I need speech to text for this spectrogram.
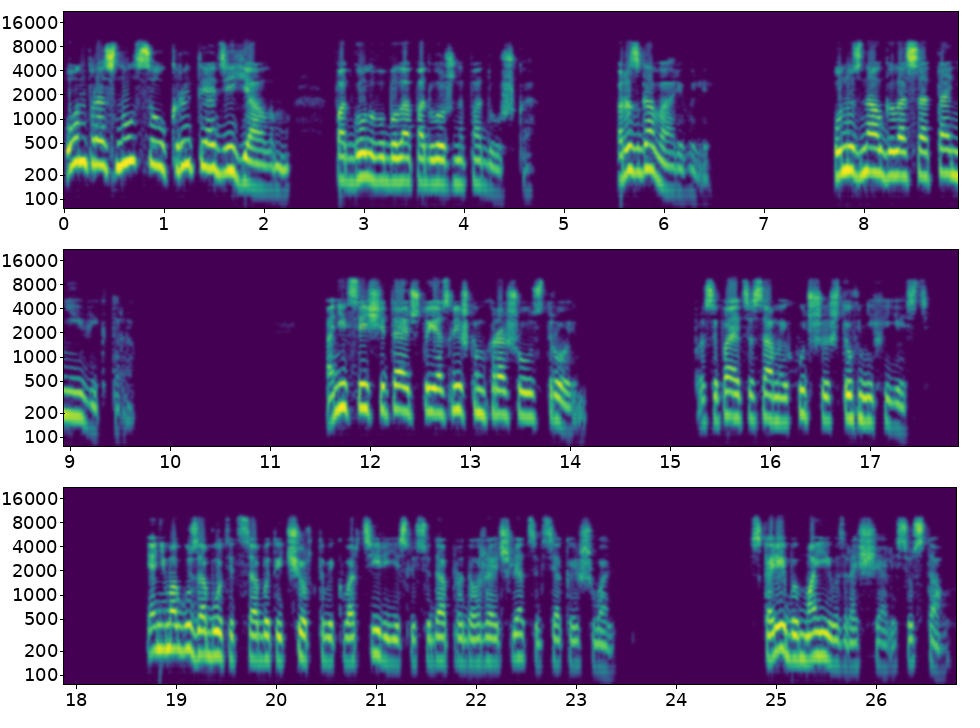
Он проснулся, укрытый одеялом, под голову была подложена подушка. Разговаривали. Он узнал голоса Тани и Виктора. Они все считают, что я слишком хорошо устроен. Просыпается самое худшее, что в них есть. Я не могу заботиться об этой чертовой квартире, если сюда продолжает шляться всякая шваль. Скорее бы мои возвращались, устал.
